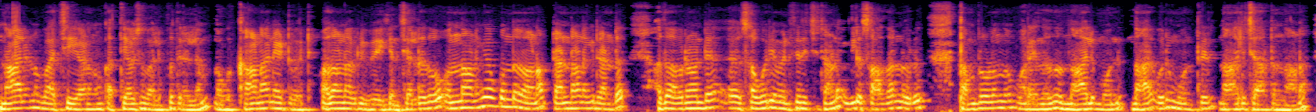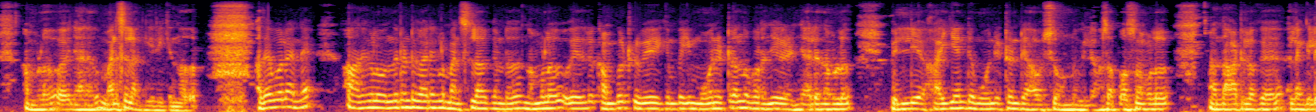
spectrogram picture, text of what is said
നാലെണ്ണം വാച്ച് ചെയ്യുകയാണെങ്കിൽ നമുക്ക് അത്യാവശ്യം വലുപ്പത്തിലെല്ലാം നമുക്ക് കാണാനായിട്ട് പറ്റും. അതാണ് അവർ ഉപയോഗിക്കുന്നത്. ചിലത് ഒന്നാണെങ്കിൽ നമുക്കൊന്ന് കാണാം രണ്ടാണെങ്കിൽ രണ്ട്. അത് അവരവന്റെ സൗകര്യം അനുസരിച്ചിട്ടാണ്. എങ്കിൽ സാധാരണ ഒരു തമ്പ് എന്ന് പറയുന്നത് നാല് മോൻ ഒരു മോണിറ്ററിൽ നാല് ചാർട്ട് എന്നാണ് നമ്മൾ ഞാനത് മനസ്സിലാക്കിയിരിക്കുന്നത്. അതേപോലെ തന്നെ നിങ്ങൾ ഒന്ന് രണ്ട് കാര്യങ്ങൾ മനസ്സിലാക്കേണ്ടത് നമ്മൾ ഏതൊരു കമ്പ്യൂട്ടർ ഉപയോഗിക്കുമ്പോൾ ഈ മോണിറ്റർ എന്ന് പറഞ്ഞു കഴിഞ്ഞാൽ നമ്മൾ വലിയ ഹൈ എൻഡ് മോണിറ്ററിന്റെ ആവശ്യമൊന്നുമില്ല. സപ്പോസ് നമ്മൾ നാട്ടിലൊക്കെ അല്ലെങ്കിൽ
